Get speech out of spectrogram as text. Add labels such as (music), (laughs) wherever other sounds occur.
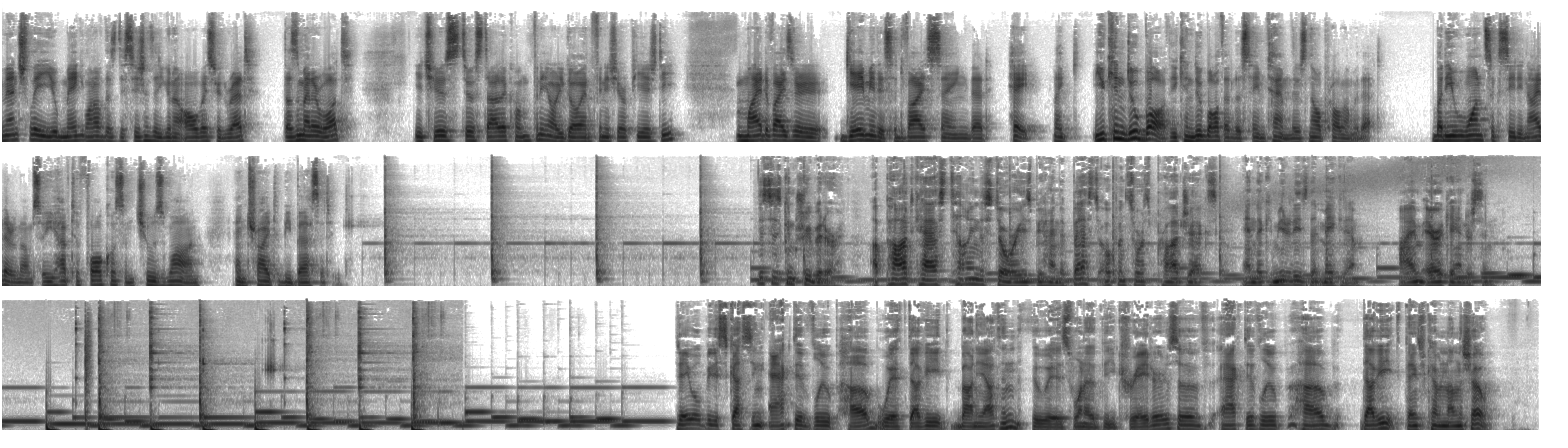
eventually you make one of those decisions that you're going to always regret. Doesn't matter what. You choose to start a company or you go and finish your PhD. My advisor gave me this advice saying that, hey, like you can do both. You can do both at the same time. There's no problem with that. But you won't succeed in either of them. So you have to focus and choose one and try to be best at it. This is Contributor, a podcast telling the stories behind the best open source projects and the communities that make them. I'm Eric Anderson. Today we'll be discussing Activeloop Hub with David Buniatyan, who is one of the creators of Activeloop Hub. David, thanks for coming on the show.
